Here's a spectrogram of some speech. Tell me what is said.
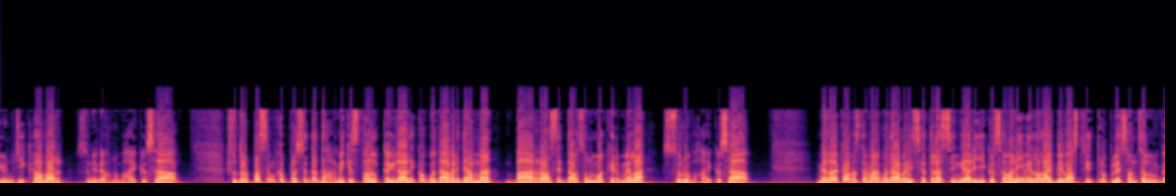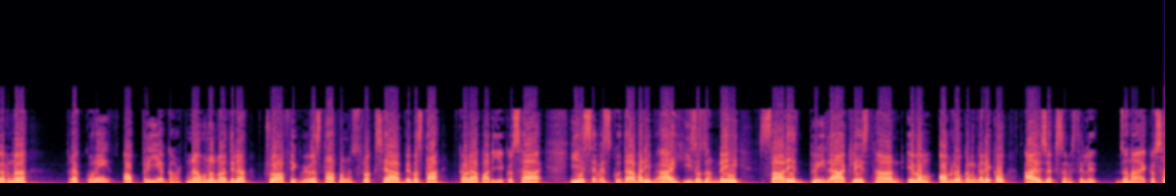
युनिटी खबर सुनिरहनु भएको छ। सुदूरपश्चिमको प्रसिद्ध धार्मिक स्थल कैलालीको गोदावरी धाममा बाह्रराशि दर्शन मकेर मेला शुरू भएको छ। मेलाको अवसरमा गोदावरी क्षेत्र सिंगारिएको छ भने मेलालाई व्यवस्थित रूपले सञ्चालन गर्न र कुनै अप्रिय घटना हुन नदिन ट्राफिक व्यवस्थापन सुरक्षा व्यवस्था कड़ा पारिएको छ। यसैबीच गोदावरीमा हिजो झण्डै साढे दुई लाखले स्नान एवं अवलोकन गरेको आयोजक समितिले जनाएको छ।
